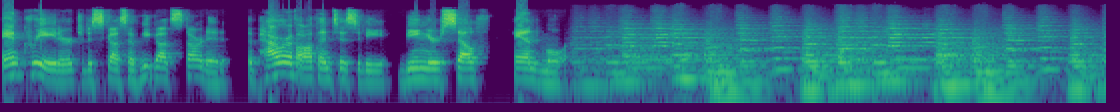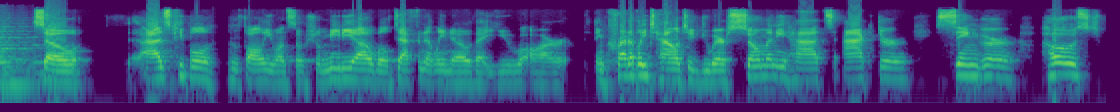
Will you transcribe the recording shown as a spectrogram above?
and creator to discuss how he got started, the power of authenticity, being yourself, and more. So, as people who follow you on social media will definitely know that you are incredibly talented. You wear so many hats actor, singer, host,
